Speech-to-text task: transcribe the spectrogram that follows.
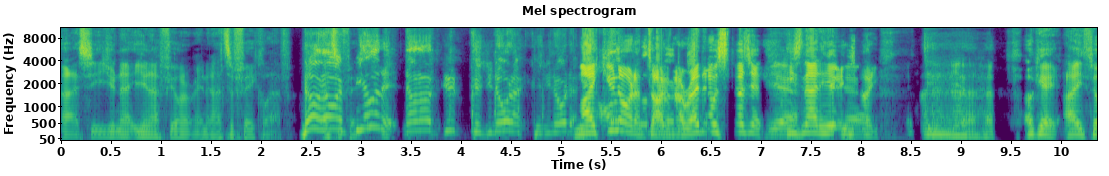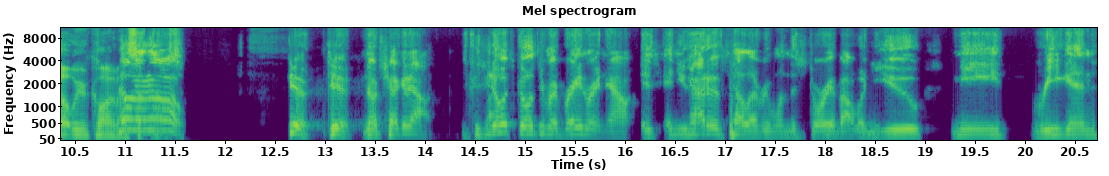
Uh, see, you're not you're not feeling it right now. That's a fake laugh. No, no, That's I'm feeling it. No, no, dude, because you know what? Because you know what? Mike, you know what I'm talking about, right? That was such a. Yeah, He's not here. He's like, "Ah." okay. I thought we were calling about No, no, something no, no. else. Dude, dude, no, check it out. Because you know what's going through my brain right now is, and you had to tell everyone the story about when you, me, Regan,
